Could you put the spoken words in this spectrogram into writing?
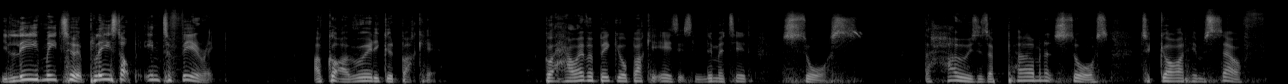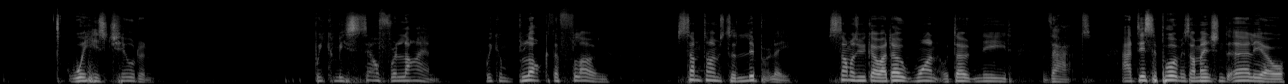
You leave me to it. Please stop interfering. I've got a really good bucket. But however big your bucket is, it's limited source. The hose is a permanent source to God Himself. We're His children. We can be self reliant, we can block the flow, sometimes deliberately. Sometimes we go, I don't want or don't need that. Our disappointments I mentioned earlier, or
